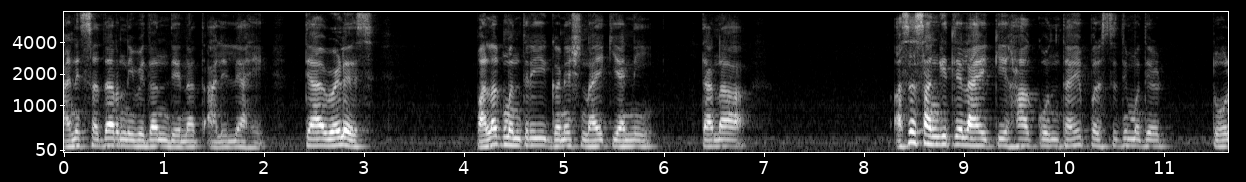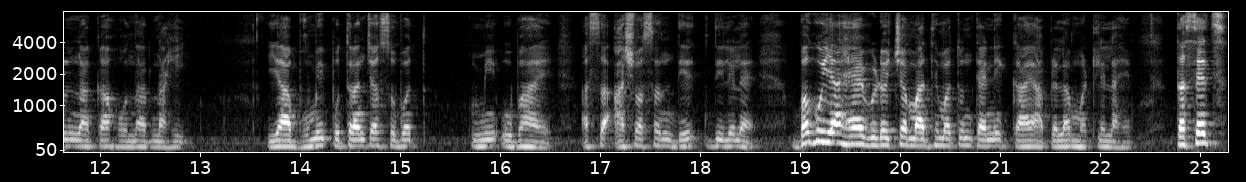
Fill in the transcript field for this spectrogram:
आणि सदर निवेदन देण्यात आलेले आहे. त्यावेळेस पालकमंत्री गणेश नाईक यांनी त्यांना असं सांगितलेलं आहे की हा कोणत्याही परिस्थितीमध्ये टोल नाका होणार नाही. या भूमिपुत्रांच्या सोबत मी उभा आहे असं आश्वासन दे दिलेलं आहे. बघूया ह्या व्हिडिओच्या माध्यमातून त्यांनी काय आपल्याला म्हटलेलं आहे. तसेच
